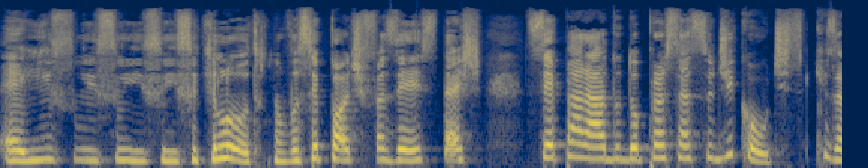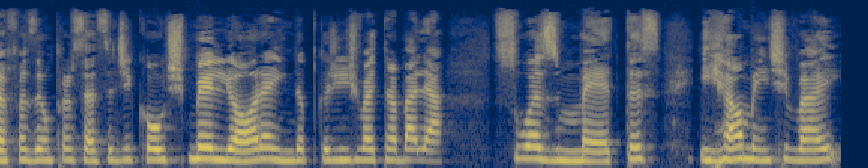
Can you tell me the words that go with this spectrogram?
é isso, isso, isso, isso, aquilo outro. Então você pode fazer esse teste separado do processo de coach. Se quiser fazer um processo de coach, melhor ainda, porque a gente vai trabalhar suas metas e realmente vai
